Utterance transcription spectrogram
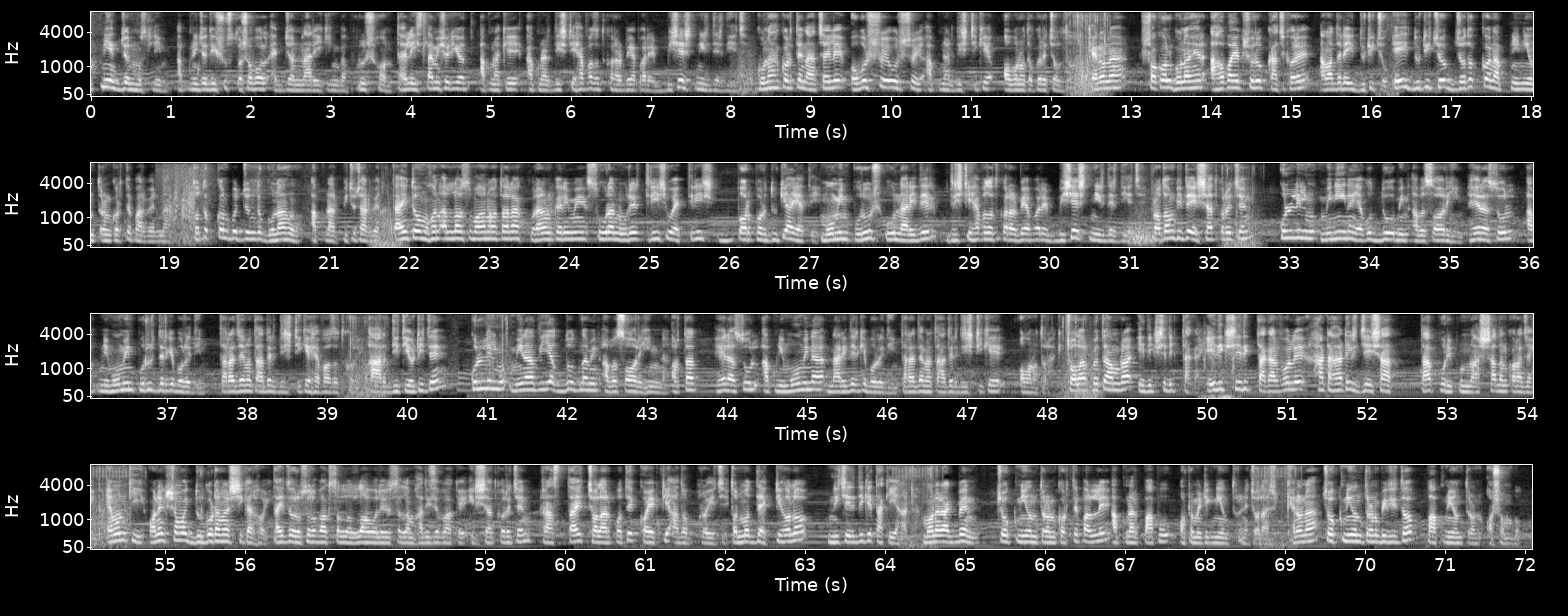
আপনি একজন মুসলিম, আপনি যদি সুস্থ, সবল একজন নারী কিংবা পুরুষ হন, তাহলে ইসলামী শরীয়ত আপনাকে আপনার দৃষ্টি হেফাজত করার ব্যাপারে বিশেষ নির্দেশ দিয়েছে। গুনাহ করতে না চাইলে অবশ্যই অবশ্যই আপনার দৃষ্টিকে অবনত করে চলতে হবে। কেননা সকল গুনাহের আহ্বায়ক স্বরূপ কাজ করে আমাদের এই দুটি চোখ। এই দুটি চোখ যতক্ষণ আপনি নিয়ন্ত্রণ করতে পারবেন না ততক্ষণ পর্যন্ত গুনাহ আপনার পিছু ছাড়বে না। তাই তো মহান আল্লাহ সুবাহতালা কোরআন করিমে সুরা নূরের ত্রিশ ও একত্রিশ পরপর দুটি আয়াতে মমিন পুরুষ ও নারীদের দৃষ্টি হেফাজত করার ব্যাপারে বিশেষ নির্দেশ দিয়েছে। প্রথমটিতে ইরশাদ করেছেন, কুল্লিল মিনিনা ইয়াগুদ্দু বিন আবসরহিম। হে রাসূল, আপনি মুমিন পুরুষদেরকে বলে দিন, তারা যেন তাদের দৃষ্টিকে হেফাজত করে। আর দ্বিতীয়টিতে কুল্লিল মিনাদি ইয়াগুদ্দুনা মিন আবসরহিন্না। অর্থাৎ, হে রাসূল, আপনি মুমিনা নারীদেরকে বলে দিন, তারা যেন তাদের দৃষ্টিকে অবনত রাখে। চলার পথে আমরা এদিক সেদিক তাকাই। এদিক সেদিক তাকার ফলে হাঁটাহাঁটির যে স্বাদ, তা পরিপূর্ণ আস্বাদন করা যায় না। এমনকি অনেক সময় দুর্ঘটনার শিকার হয়। তাই তো রসুল পাক সাল্লাহ আলাইসাল্লাম হাদিসে পাকে ইরশাদ করেছেন, রাস্তায় চলার পথে কয়েকটি আদব রয়েছে। তন্মধ্যে একটি হলো নিচের দিকে তাকিয়ে হাঁটা। মনে রাখবেন, চোখ নিয়ন্ত্রণ করতে পারলে আপনার পাপও অটোমেটিক নিয়ন্ত্রণে চলে আসবে। কেননা, চোখ নিয়ন্ত্রণ ব্যতীত পাপ নিয়ন্ত্রণ অসম্ভব।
